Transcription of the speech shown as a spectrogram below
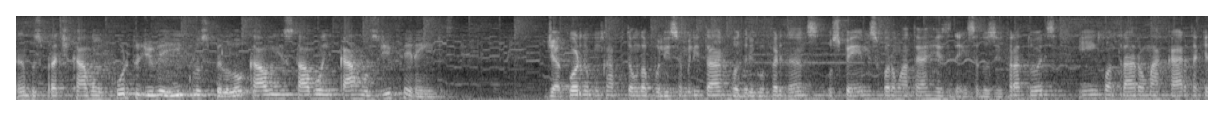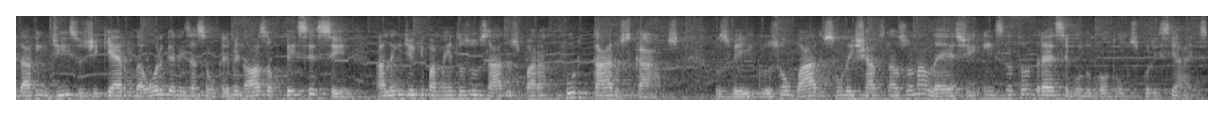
Ambos praticavam furto de veículos pelo local e estavam em carros diferentes. De acordo com o capitão da Polícia Militar, Rodrigo Fernandes, os PMs foram até a residência dos infratores e encontraram uma carta que dava indícios de que eram da organização criminosa PCC, além de equipamentos usados para furtar os carros. Os veículos roubados são deixados na Zona Leste, em Santo André, segundo contam os policiais.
